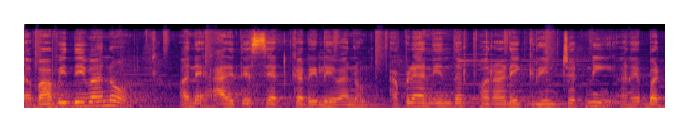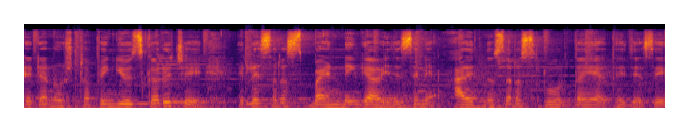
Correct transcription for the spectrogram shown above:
દબાવી દેવાનો અને આ રીતે સેટ કરી લેવાનો. આપણે આની અંદર ફરાળી ગ્રીન ચટણી અને બટેટાનું સ્ટફિંગ યુઝ કર્યું છે, એટલે સરસ બાઇન્ડિંગ આવી જશે અને આ રીતનો સરસ રોલ તૈયાર થઈ જશે.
